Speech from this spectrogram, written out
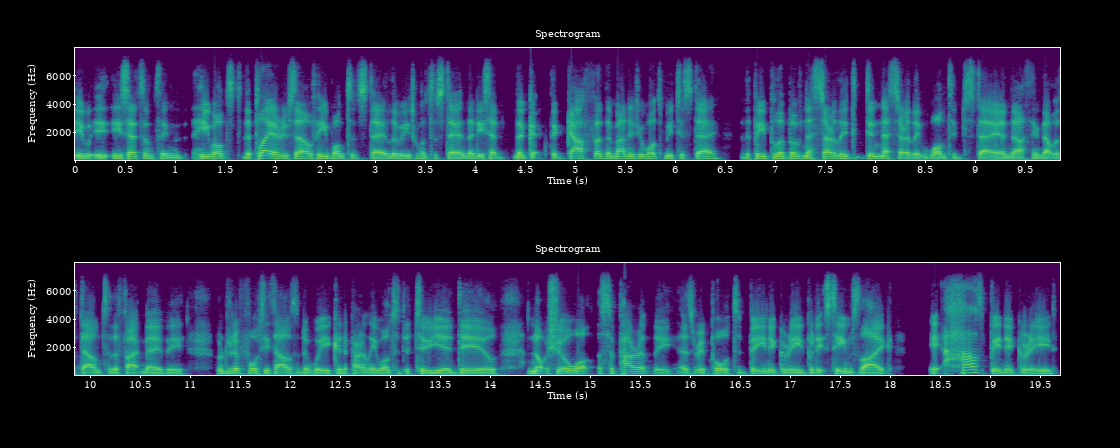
he, he said something. He wants the player himself. He wanted to stay. Luiz wanted to stay, and then he said the the gaffer, the manager, wants me to stay. The people above necessarily didn't necessarily want him to stay, and I think that was down to the fact maybe 140,000 a week, and apparently wanted a two year deal. not sure what's apparently as reported been agreed, but it seems like it has been agreed.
